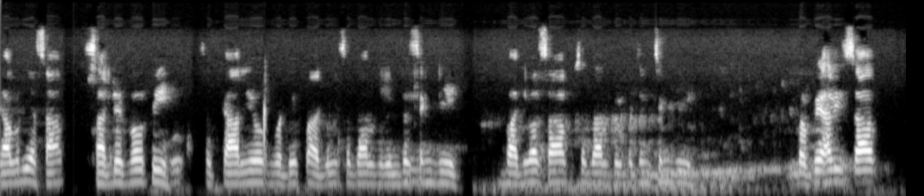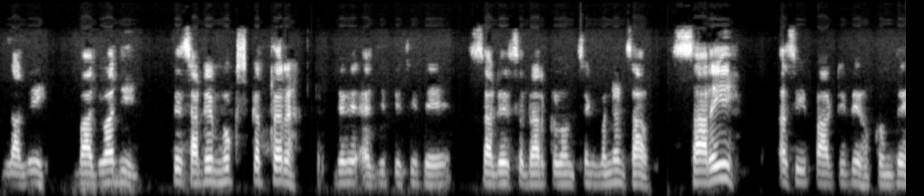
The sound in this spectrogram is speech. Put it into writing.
ਗਾਵੜੀਆ ਸਾਹਿਬ, ਸਾਡੇ ਬਹੁਤ ਹੀ ਸਤਿਕਾਰਯੋਗ ਵੱਡੇ ਭਾਜੀ ਸਰਦਾਰ ਵਰਿੰਦਰ ਸਿੰਘ ਜੀ, ਬਾਜਵਾ ਸਾਹਿਬ, ਸਰਦਾਰ ਗੁਰਬਚਨ ਸਿੰਘ ਜੀ, ਬੱਬੇ ਸਾਹਿਬ, ਲਾਲੀ ਬਾਜਵਾ ਜੀ ਤੇ ਸਾਡੇ ਮੁੱਖ ਸਕੱਤਰ ਜਿਹੜੇ ਐਜੀਪੀਸੀ ਦੇ ਸਾਡੇ ਸਰਦਾਰ ਕੁਲਵੰਤ ਸਿੰਘ ਮੰਨਣ ਸਾਹਿਬ ਸਾਰੇ ਅਸੀਂ ਪਾਰਟੀ ਦੇ ਹੁਕਮ ਦੇ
